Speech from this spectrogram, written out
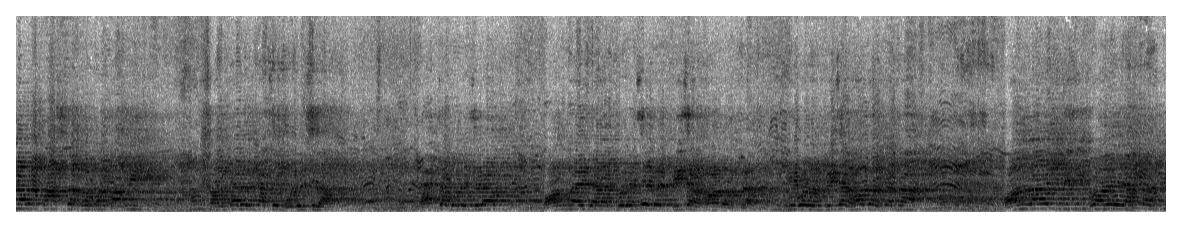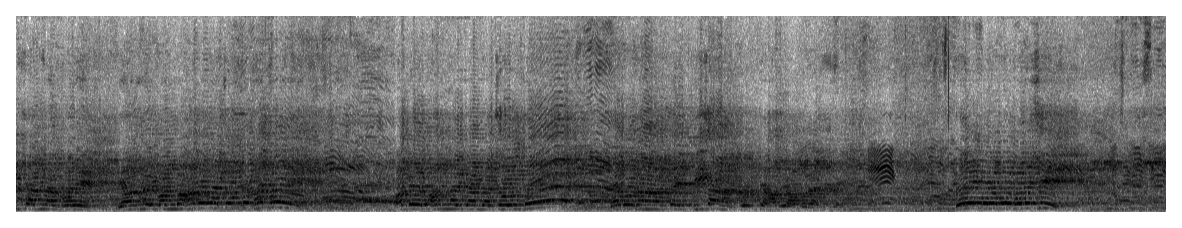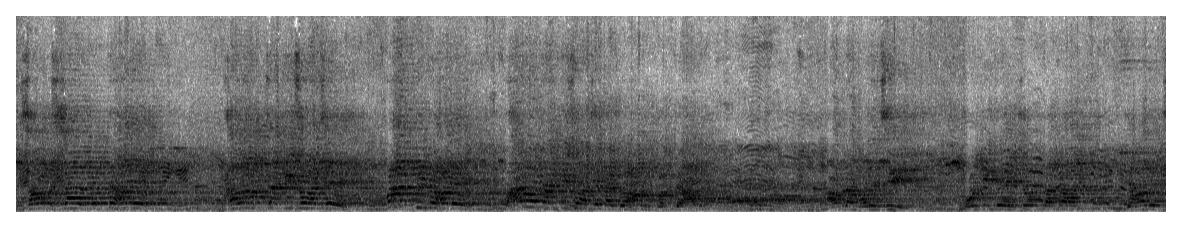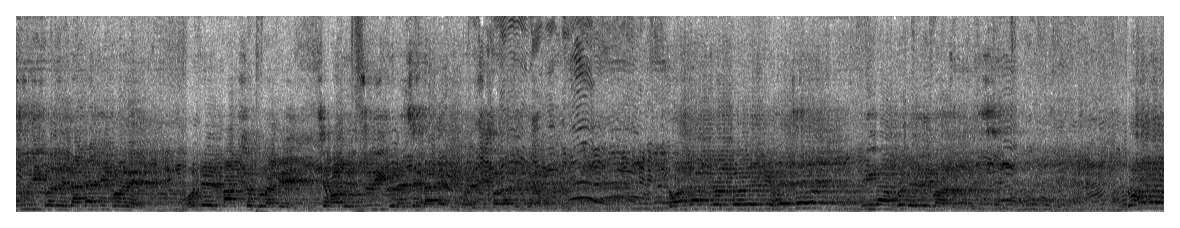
আমরা পাঁচটা সরকারের কাছে বলেছিলাম। বলেছিলাম যারা করেছে দরকার। কি হওয়া দরকার না? যদি বিচার না করে অন্যায় বন্ধ হবে না চলতে থাকবে অতএব অন্যায়কে আমরা চলতে না বিচার করতে হবে অপরাধকে বলেছি। সংস্কার করতে হবে। খারাপ যা কিছু আছে, বাদ দিতে হবে। ভালো কিছু আছে তা গ্রহণ করতে হবে। আমরা বলেছি অতীতে চোর ডাকাত যেভাবে চুরি করে, ডাকাতি করে ভোটের বাক্সগুলাকে সেভাবে চুরি করেছে, ডাকাতি করেছে, কথা দিতে দু কি হয়েছে? বিনা ভোটে নির্বাচন হয়েছে। দু হাজার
